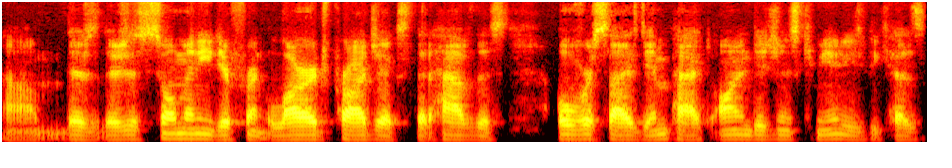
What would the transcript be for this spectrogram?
Um, there's there's just so many different large projects that have this oversized impact on indigenous communities because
